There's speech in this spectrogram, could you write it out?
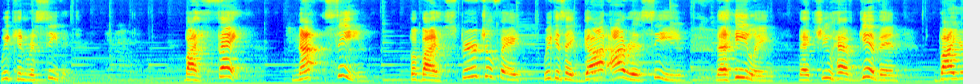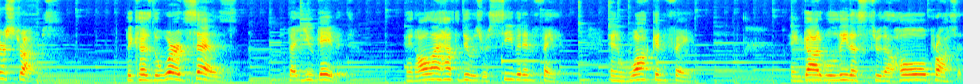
we can receive it. By faith, not seen, but by spiritual faith, we can say, God, I receive the healing that you have given by your stripes. Because the word says that you gave it. And all I have to do is receive it in faith and walk in faith. And God will lead us through the whole process.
